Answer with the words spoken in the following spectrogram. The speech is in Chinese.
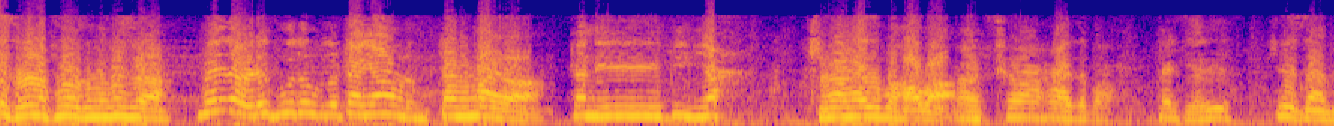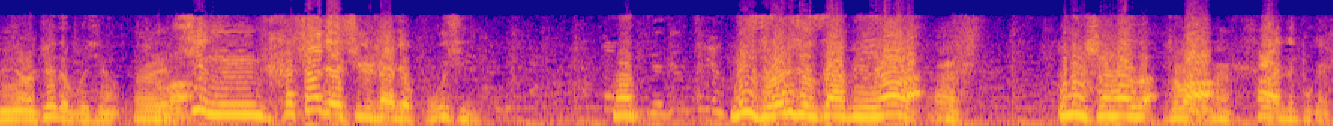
没籽儿的葡萄怎么回事？没籽儿的葡萄不都粘样了吗？占的嘛呀？粘的避孕药。吃完孩子不好吧？嗯，吃完孩子不好，那绝对。这粘避孕药绝对不行，是吧？行，还啥叫行？啥叫不行？那没籽儿的就蘸避孕药了。嗯，不能生孩子，是吧？嗯，孩子不给。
